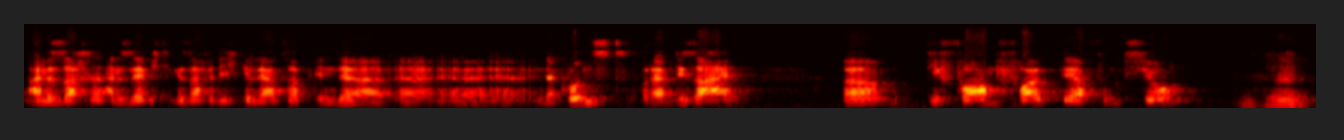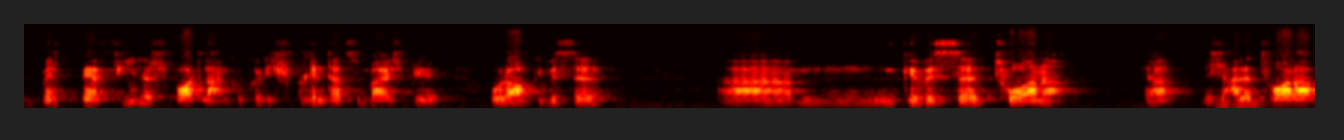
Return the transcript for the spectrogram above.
Eine Sache, eine sehr wichtige Sache, die ich gelernt habe in der, äh, in der Kunst oder im Design. Ähm, die Form folgt der Funktion. Mhm. Wenn ich mir viele Sportler angucke, die Sprinter zum Beispiel, oder auch gewisse, ähm, gewisse Turner, ja? Nicht alle Turner,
